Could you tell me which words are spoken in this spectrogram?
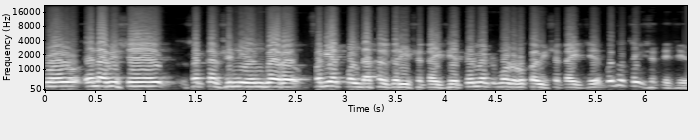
તો એના વિશે સરકારશ્રીની અંદર ફરિયાદ પણ દાખલ કરી શકાય છે પેમેન્ટ પણ રોકાવી શકાય છે, બધું થઈ શકે છે.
